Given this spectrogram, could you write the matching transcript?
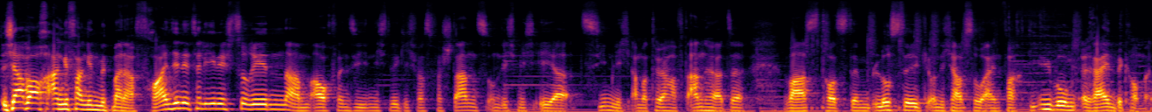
Ich habe auch angefangen mit meiner Freundin Italienisch zu reden, auch wenn sie nicht wirklich was verstand und ich mich eher ziemlich amateurhaft anhörte, war es trotzdem lustig und ich habe so einfach die Übung reinbekommen.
